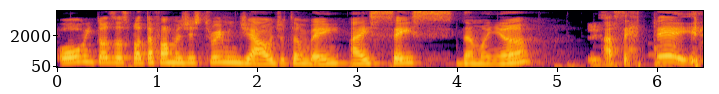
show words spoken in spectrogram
ou em todas as plataformas de streaming de áudio também, às seis da manhã. Acertei!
